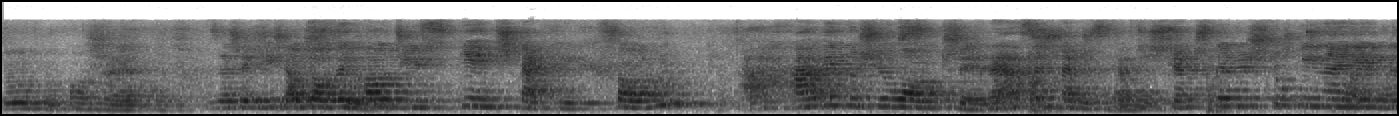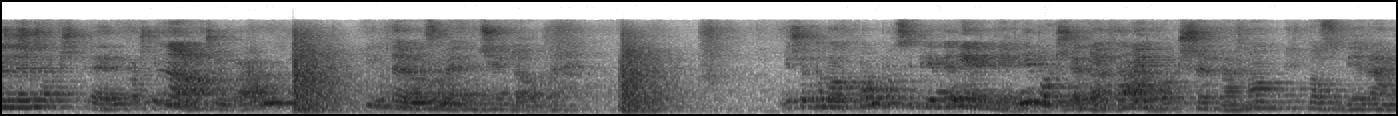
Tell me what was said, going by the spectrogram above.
mhm. orzechów. Za No 60 to sztuk. wychodzi z pięć takich form, Aha. ale to się łączy razem, tam jest 24 sztuki na jednym 24, właśnie No. policzyłam. I teraz Mhm. będzie dobre. Jeszcze to mąką podsypiemy? Nie, nie, Nie potrzeba, nie, tak? nie potrzeba mąki, pozbieramy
